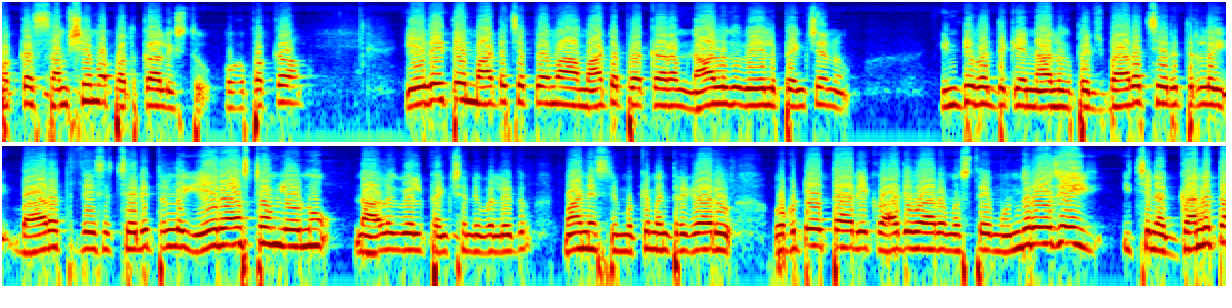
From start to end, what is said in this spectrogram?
పక్క సంక్షేమ పథకాలు ఇస్తూ ఒక పక్క ఏదైతే మాట చెప్పామో ఆ మాట ప్రకారం నాలుగు వేలు పెన్షన్ ఇంటి వద్దకే నాలుగు పెన్షన్ భారత చరిత్రలో భారతదేశ చరిత్రలో ఏ రాష్ట్రంలోనూ నాలుగు వేలు పెన్షన్ ఇవ్వలేదు. మాన్యశ్రీ ముఖ్యమంత్రి గారు ఒకటో తారీఖు ఆదివారం వస్తే ముందు రోజే ఇచ్చిన ఘనత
